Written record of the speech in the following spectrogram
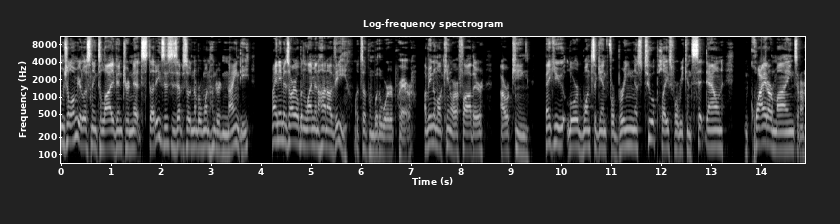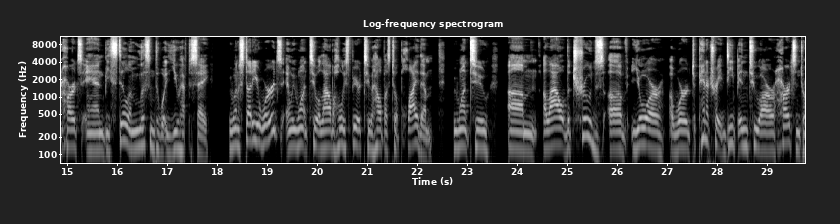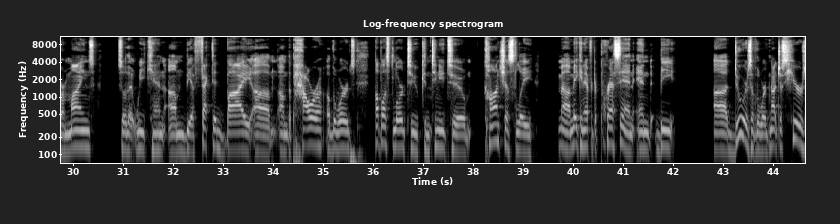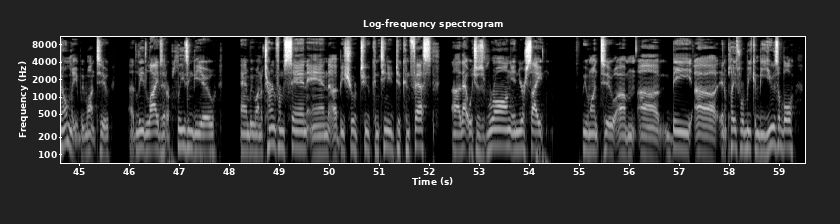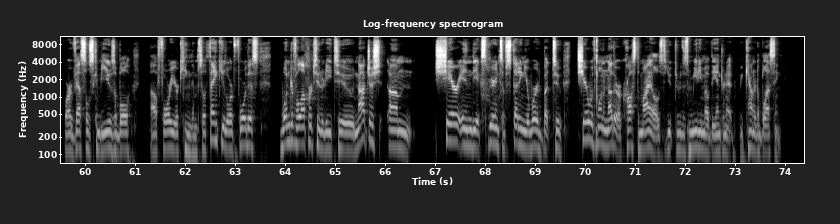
Shalom, shalom. You're listening to Live Internet Studies. This is episode number 190. My name is Ariel Ben Lyman Hanavi. Let's open with a word of prayer. Avinu Malkeinu, our Father, our King. Thank you, Lord, once again for bringing us to a place where we can sit down and quiet our minds and our hearts and be still and listen to what you have to say. We want to study your words and we want to allow the Holy Spirit to help us to apply them. We want to um, allow the truths of your uh, word to penetrate deep into our hearts, into our minds, so that we can um, be affected by um, um, the power of the words. Help us, Lord, to continue to consciously uh, make an effort to press in and be uh, doers of the word, not just hearers only. We want to uh, lead lives that are pleasing to you, and we want to turn from sin and uh, be sure to continue to confess uh, that which is wrong in your sight. We want to um, uh, be uh, in a place where we can be usable, where our vessels can be usable uh, for your kingdom. So thank you, Lord, for this wonderful opportunity to not just um, share in the experience of studying your word, but to share with one another across the miles through this medium of the internet. We count it a blessing.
